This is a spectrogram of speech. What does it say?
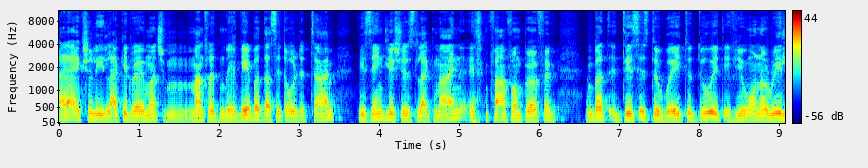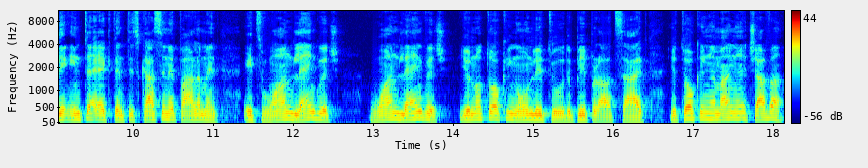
I actually like it very much. Manfred Weber does it all the time. His English is like mine, it's far from perfect, but this is the way to do it. If you want to really interact and discuss in a parliament, it's one language. One language. You're not talking only to the people outside. You're talking among each other.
